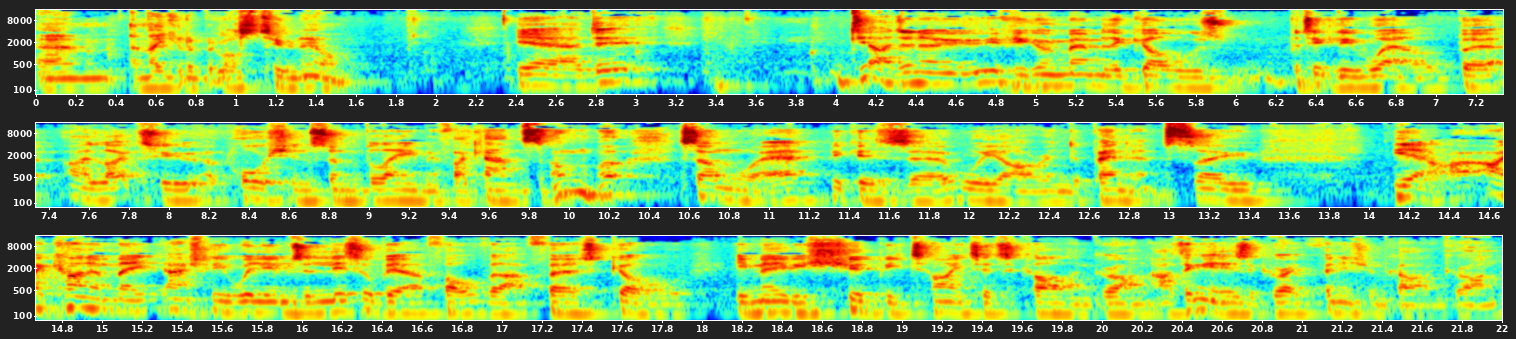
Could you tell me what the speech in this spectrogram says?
um, and they could have lost 2 0. Yeah, I, do, I don't know if you can remember the goals particularly well, but I like to apportion some blame if I can somewhere, somewhere because uh, we are independent. So yeah, I, I kind of make Ashley Williams a little bit at fault for that first goal. He maybe should be tighter to Karlan Grant. I think it is a great finish from Karlan Grant.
